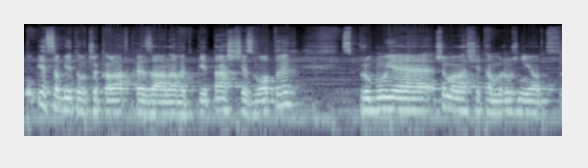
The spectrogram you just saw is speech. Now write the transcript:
kupię sobie tą czekoladkę za nawet 15 zł spróbuję, czym ona się tam różni od,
